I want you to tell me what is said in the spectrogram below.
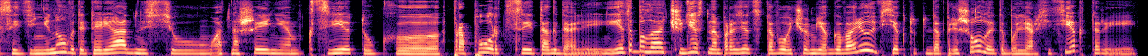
соединено вот этой рядностью, отношениям к цвету, к э, пропорции и так далее. И это была чудесный образец того, о чем я говорю, и все, кто туда пришел, это были архитекторы и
